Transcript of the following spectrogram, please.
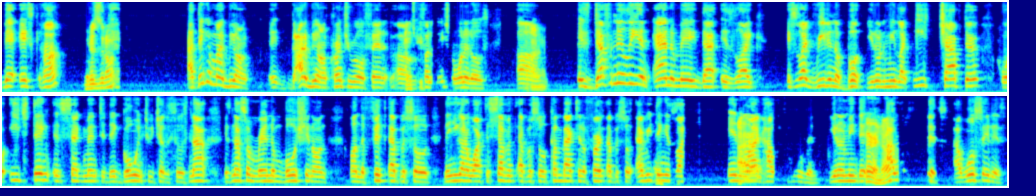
that it's huh? What is it on? I think it might be on. It got to be on Crunchyroll, fan, um. Funimation, one of those. Um, Alright. It's definitely an anime that is like it's like reading a book. You know what I mean? Like each chapter or each thing is segmented. They go into each other, so it's not it's not some random bullshit on on the fifth episode. Then you got to watch the seventh episode. Come back to the first episode. Everything is like in All line right. how it's moving. You know what I mean? They- Fair enough. I will say this. I will say this.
